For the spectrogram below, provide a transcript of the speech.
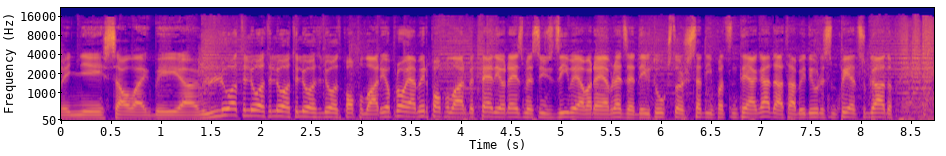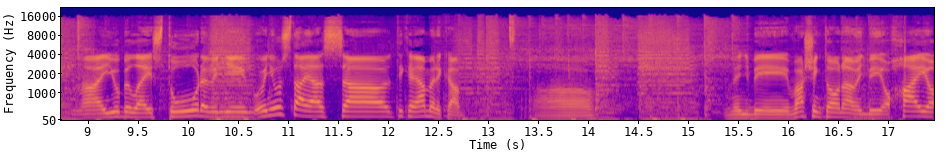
Viņi savulaik bija ļoti, ļoti, ļoti, ļoti, ļoti populāri. Joprojām ir populāri, bet pēdējo reizi mēs viņus dzīvē varējām redzēt 2017. gadā. Tā bija 25 gadu uh, jubilejas tūre. Viņi, viņi uzstājās uh, tikai Amerikā. Uh, Viņi bija Vašingtonā, viņi bija Ohio,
